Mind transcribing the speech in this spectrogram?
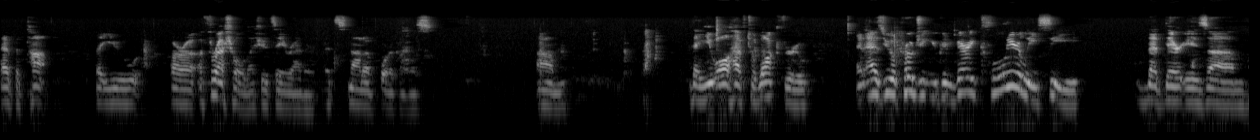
at the top that you are a, a threshold, I should say rather. It's not a portcullis. Um, that you all have to walk through, and as you approach it, you can very clearly see that there is um,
